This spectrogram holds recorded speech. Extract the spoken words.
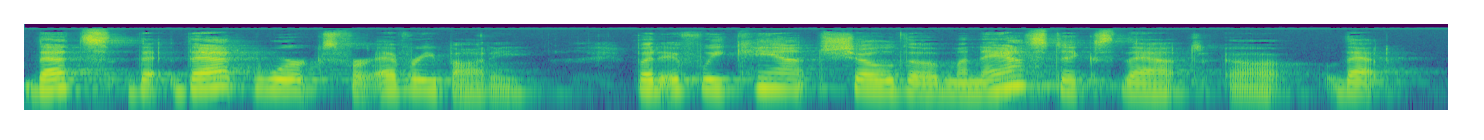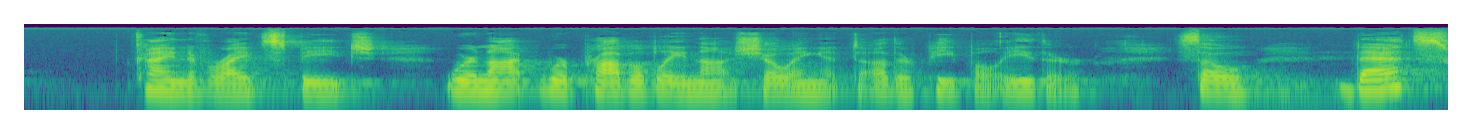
That's that, that works for everybody. But if we can't show the monastics that uh, that kind of right speech, we're not we're probably not showing it to other people either. So that's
